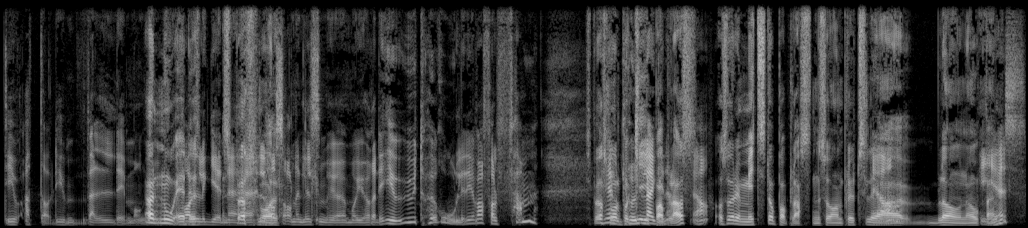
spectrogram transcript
Det er jo et av de veldig mange Ja, nå er det valgene spørsmål. Lars Arne Nilsen må gjøre. Det er jo utrolig. Det er i hvert fall fem. Spørsmål på keeperplass, Ja. og så er det midtstopperplassen så han plutselig Ja. har blown open. Yes.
